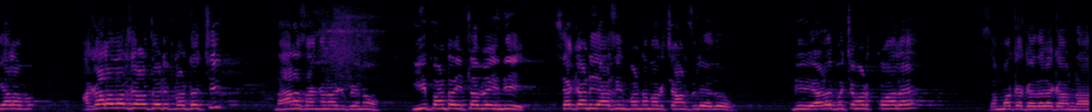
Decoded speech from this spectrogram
ఇవాళ అకాల వర్షాలతోటి ఫ్లడ్ వచ్చి నానా సంగనాకి పోయినాం. ఈ పంట ఇట్లా పోయింది. సెకండ్ యాసింగ్ పంట మాకు ఛాన్స్ లేదు. మేము ఎడ పుచ్చమడుకోవాలి సమ్మక్క గదల కన్నా.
